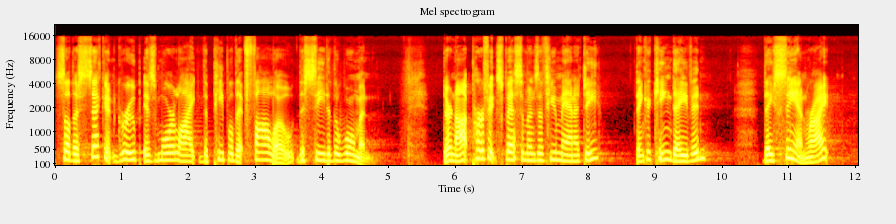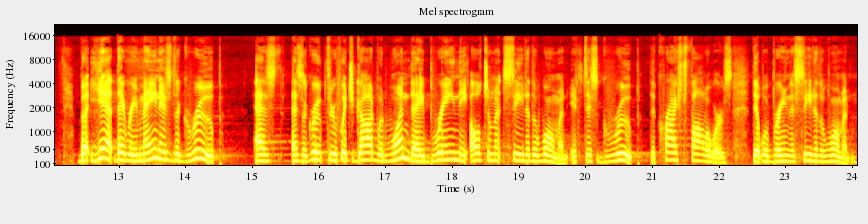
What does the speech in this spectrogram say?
So the second group is more like the people that follow the seed of the woman. They're not perfect specimens of humanity. Think of King David. They sin, right? But yet they remain as the group, as, as the group through which God would one day bring the ultimate seed of the woman. It's this group, the Christ followers, that will bring the seed of the woman.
